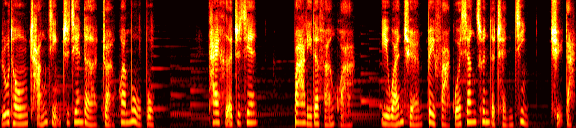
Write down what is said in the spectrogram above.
如同场景之间的转换幕布，开合之间。巴黎的繁华已完全被法国乡村的沉静取代。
